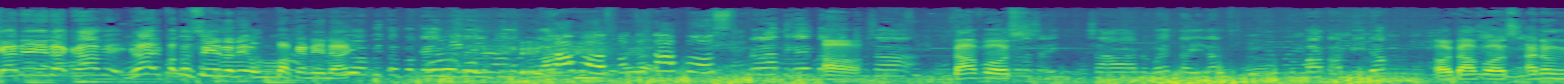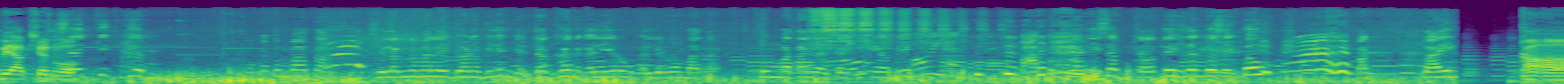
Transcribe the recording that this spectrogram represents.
kanina, grabe. Grabe pa kung sino ni Umba kanina. eh. Grabe ito pa kayo sa ilang pelikula. Tapos, pagkatapos, Karate kayo Oo. sa Tapos, sa, sa ano ba yun, Thailand? Itong bata ang bida. oh, tapos, anong reaction mo? Sidekick yun. Huwag itong bata. Silang naman lang doon ang bilin. Daghan, nag-alirong, alirong bata. Itong bata niya, sidekick na bilin. Patong lang isap, karate lang doon sa igbaw. Pag flying Oo.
